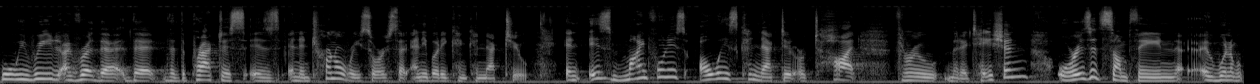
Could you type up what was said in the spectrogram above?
Well, we read, I've read that, that, that the practice is an internal resource that anybody can connect to. And is mindfulness always connected or taught through meditation? Or is it something, uh, when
